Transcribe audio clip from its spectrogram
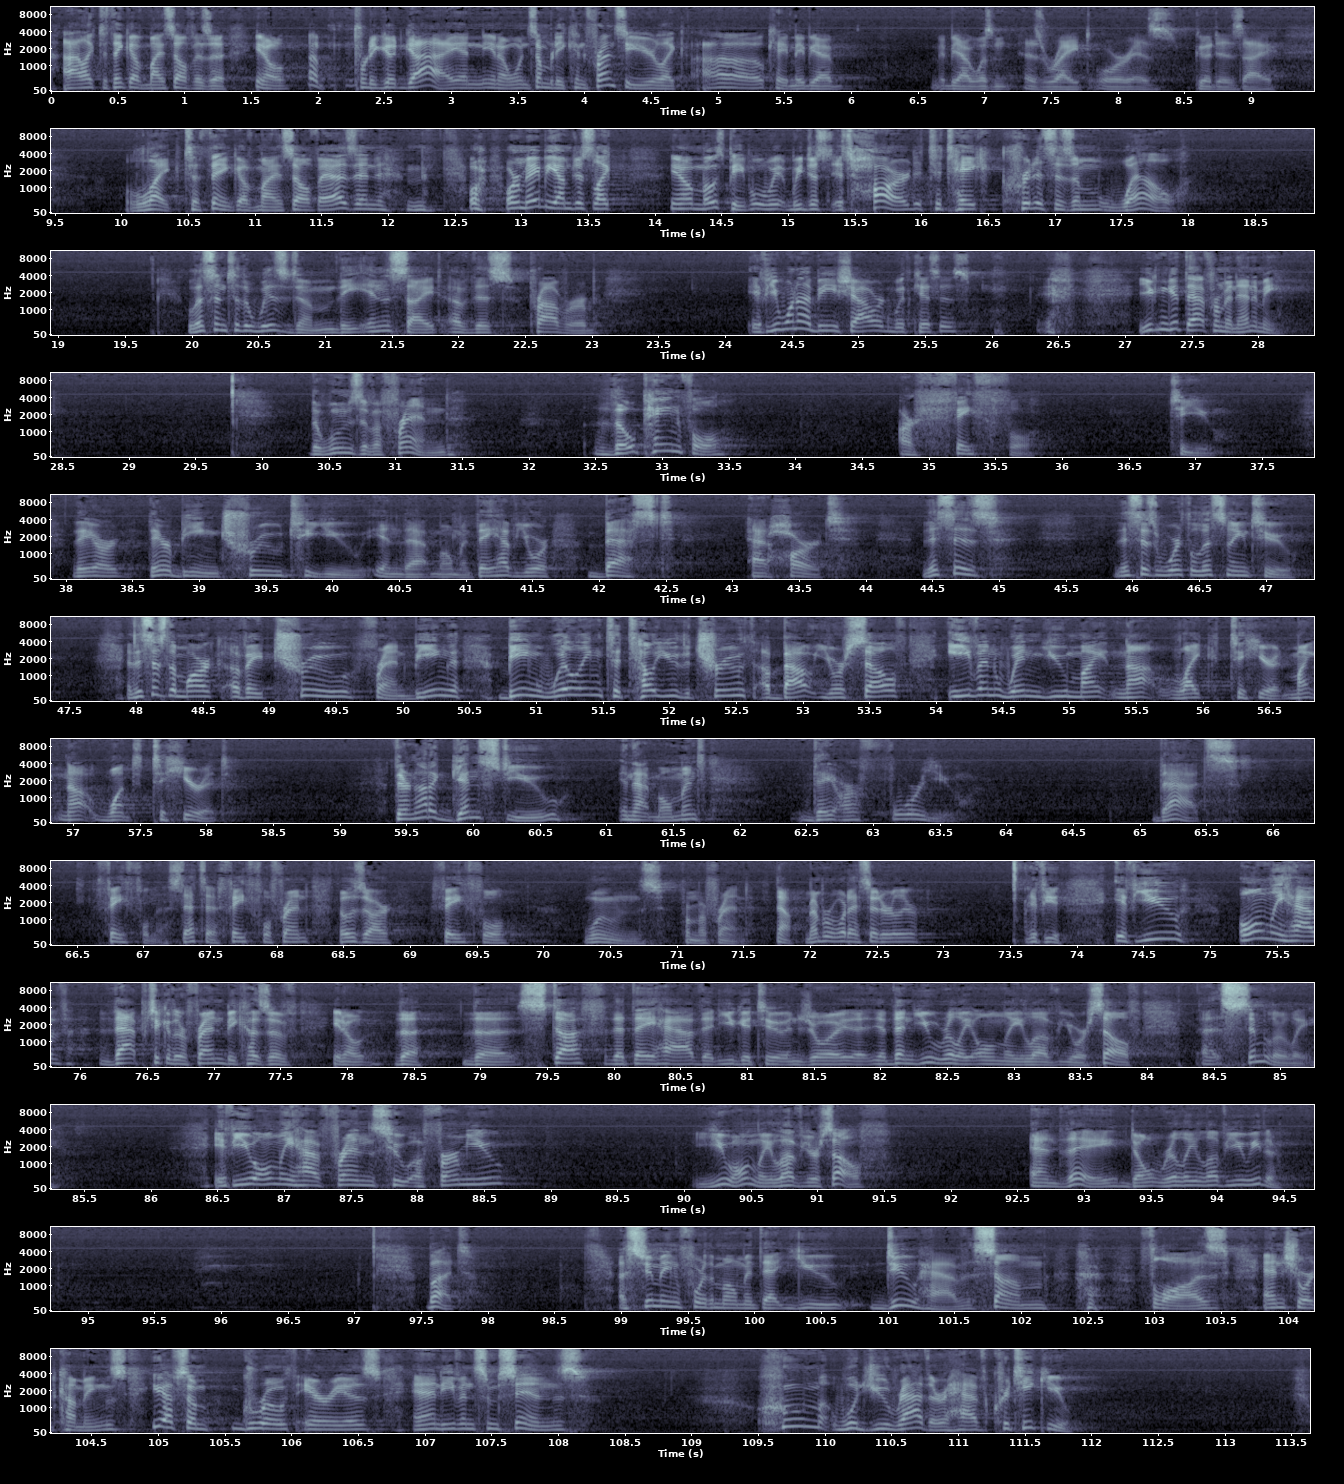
I like to think of myself as a, you know, a pretty good guy. And, you know, when somebody confronts you, you're like, oh, okay, maybe I, maybe I wasn't as right or as good as I like to think of myself as. And, or, or maybe I'm just like, you know, most people, we, we just, it's hard to take criticism well. Listen to the wisdom, the insight of this proverb. If you want to be showered with kisses, you can get that from an enemy. The wounds of a friend, though painful, are faithful to you. They are they're being true to you in that moment. They have your best at heart. This is this is worth listening to. And this is the mark of a true friend, being, being willing to tell you the truth about yourself, even when you might not like to hear it, might not want to hear it. They're not against you in that moment, they are for you. That's faithfulness. That's a faithful friend. Those are faithful wounds from a friend. Now, remember what I said earlier? If you if you only have that particular friend because of, you know, the the stuff that they have that you get to enjoy, then you really only love yourself. Uh, similarly, if you only have friends who affirm you, you only love yourself, and they don't really love you either. But assuming for the moment that you do have some flaws and shortcomings, you have some growth areas and even some sins, whom would you rather have critique you?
